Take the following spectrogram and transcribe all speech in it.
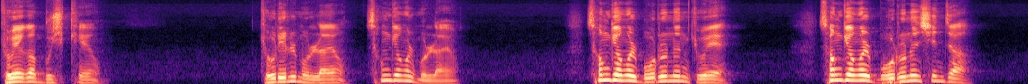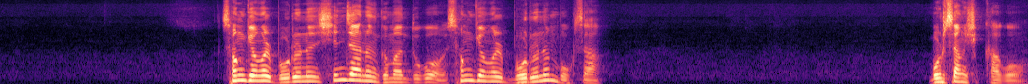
교회가 무식해요. 교리를 몰라요. 성경을 몰라요. 성경을 모르는 교회, 성경을 모르는 신자, 성경을 모르는 신자는 그만두고 성경을 모르는 목사, 몰상식하고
